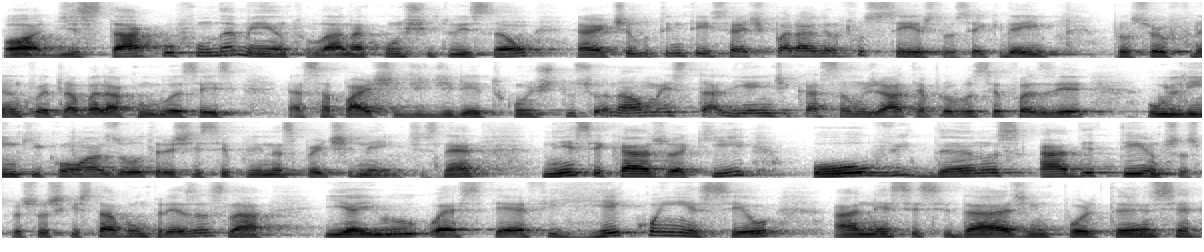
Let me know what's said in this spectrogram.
Ó, destaca o fundamento. Lá na Constituição é artigo 37, parágrafo 6. Eu sei que daí o professor Franco vai trabalhar com vocês essa parte de direito constitucional, mas está ali a indicação já até para você fazer o link com as outras disciplinas pertinentes. Né? Nesse caso aqui, houve danos a detentos, as pessoas que estavam presas lá. E aí o STF reconheceu a necessidade e importância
